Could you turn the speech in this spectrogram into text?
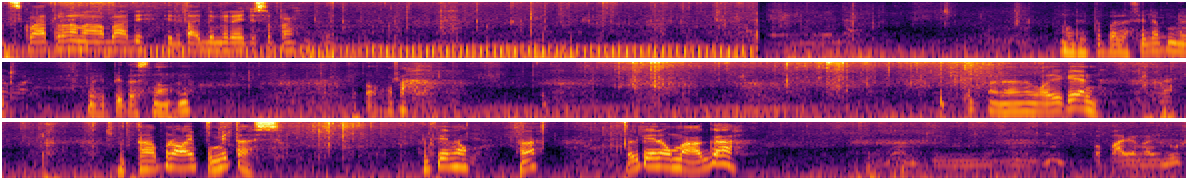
Alas 4 na mga kabady. Dito tayo dumiretso sa farm. Dito pala sila. May, may pitas ng ano. Okra. Ano naman kayo Ken? Ba't hapon na kayo pumitas? Ba't kayo nang... Ha? Ba't kayo nang umaga? Papaya ngayon oh.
